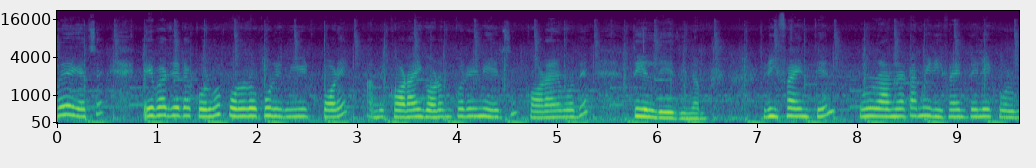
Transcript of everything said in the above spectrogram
হয়ে গেছে। এবার যেটা করব, পনেরো কুড়ি মিনিট পরে আমি কড়াই গরম করে নিয়েছি, কড়াইয়ের মধ্যে তেল দিয়ে দিলাম। রিফাইন তেল, পুরো রান্নাটা আমি রিফাইন তেলেই করব।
